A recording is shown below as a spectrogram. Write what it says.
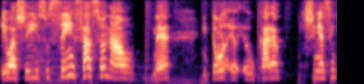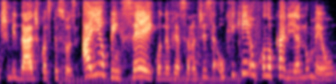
Eu achei isso sensacional, né? Então eu, eu, o cara tinha essa intimidade com as pessoas. Aí eu pensei, quando eu vi essa notícia, o que, que eu colocaria no meu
